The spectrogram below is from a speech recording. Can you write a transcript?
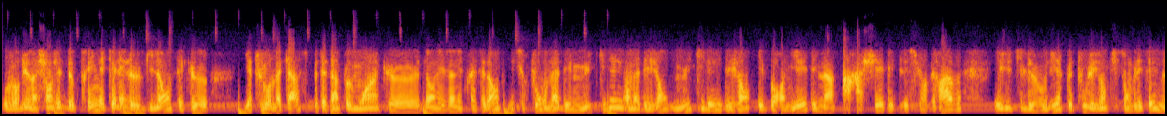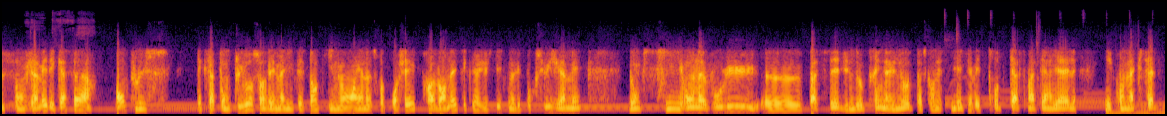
aujourd'hui on a changé de doctrine, et quel est le bilan? C'est que il y a toujours de la casse, peut-être un peu moins que dans les années précédentes, mais surtout on a des mutilés, on a des gens mutilés, des gens éborgnés, des mains arrachées, des blessures graves. Et inutile de vous dire que tous les gens qui sont blessés ne sont jamais des casseurs. En plus, c'est que ça tombe toujours sur des manifestants qui n'ont rien à se reprocher. Preuve en est, c'est que la justice ne les poursuit jamais. Donc si on a voulu euh, passer d'une doctrine à une autre parce qu'on estimait qu'il y avait trop de casse matérielle et qu'on accepte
